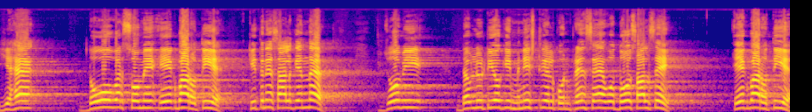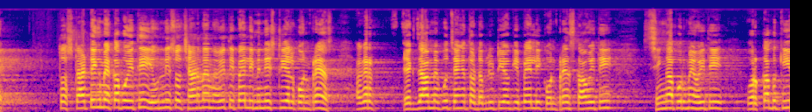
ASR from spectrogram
यह दो वर्षों में एक बार होती है। कितने साल के अंदर? जो भी डब्ल्यू की मिनिस्ट्रियल कॉन्फ्रेंस है, वो दो साल से। एक बार होती है। तो स्टार्टिंग में कब हुई थी? उन्नीस सौ छियानवे में हुई थी पहली मिनिस्ट्रियल कॉन्फ्रेंस अगर एग्ज़ाम में पूछेंगे तो डब्ल्यू की पहली कॉन्फ्रेंस कहाँ हुई थी? सिंगापुर में हुई थी। और कब की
